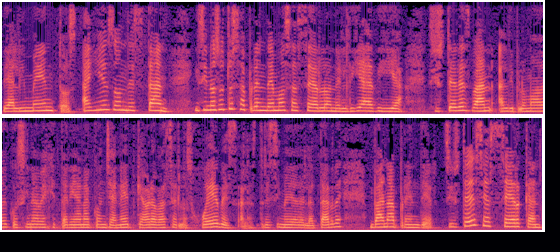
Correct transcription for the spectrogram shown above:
de alimentos. Ahí es donde están. Y si nosotros aprendemos a hacerlo en el día a día, si ustedes van al diplomado de cocina vegetariana con Janet, que ahora va a ser los jueves a las tres y media de la tarde, van a aprender. Si ustedes se acercan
